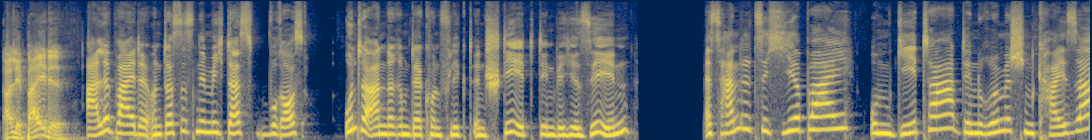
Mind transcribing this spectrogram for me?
Alle beide. Alle beide. Und das ist nämlich das, woraus unter anderem der Konflikt entsteht, den wir hier sehen. Es handelt sich hierbei um Geta, den römischen Kaiser.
